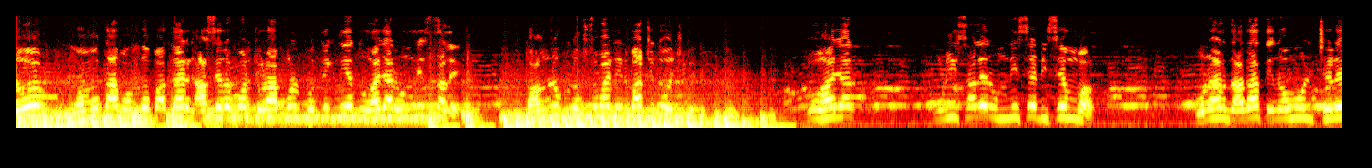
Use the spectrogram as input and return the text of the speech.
লোক মমতা বন্দ্যোপাধ্যায়ের ঘাসের ওপর জোড়া ফুল প্রতীক নিয়ে দু হাজার উনিশ সালে তমলুক লোকসভায় নির্বাচিত হয়েছিল দু হাজার কুড়ি সালের উনিশে ডিসেম্বর ওনার দাদা তৃণমূল ছেড়ে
